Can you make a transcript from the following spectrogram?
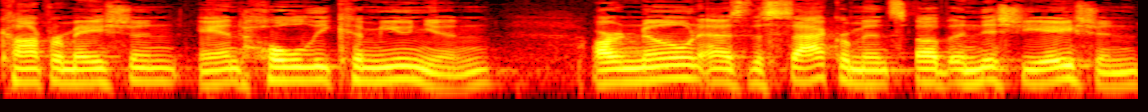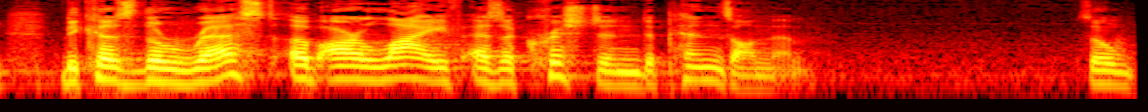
confirmation, and Holy Communion are known as the sacraments of initiation because the rest of our life as a Christian depends on them. So,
